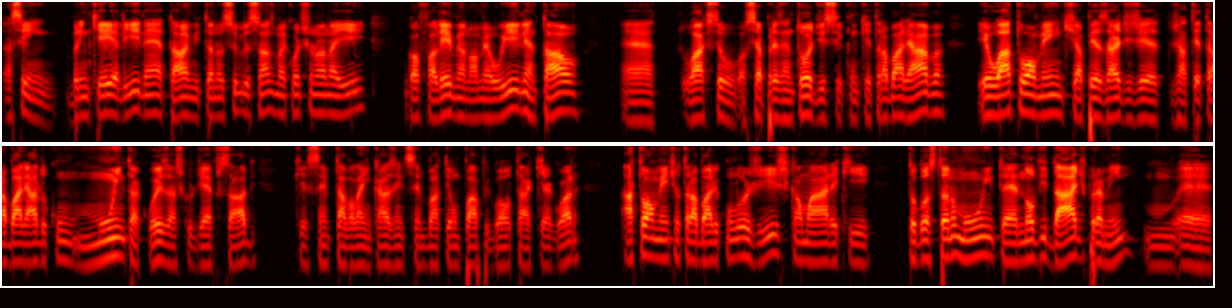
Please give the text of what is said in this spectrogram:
assim, brinquei ali, né, tal, imitando o Silvio Santos, mas continuando aí, igual falei, meu nome é William, tal, é, o Axel se apresentou, disse com que trabalhava, eu atualmente, apesar de já ter trabalhado com muita coisa, acho que o Jeff sabe, que sempre estava lá em casa, a gente sempre bateu um papo igual tá aqui agora, atualmente eu trabalho com logística, é uma área que tô gostando muito, é novidade para mim, hum, é,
